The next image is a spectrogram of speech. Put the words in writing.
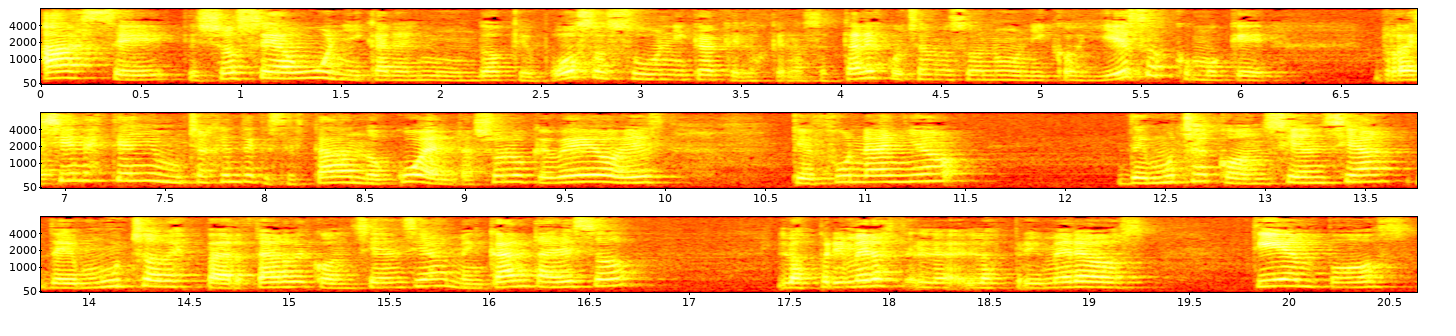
hace que yo sea única en el mundo, que vos sos única, que los que nos están escuchando son únicos, y eso es como que recién este año hay mucha gente que se está dando cuenta. Yo lo que veo es que fue un año de mucha conciencia, de mucho despertar de conciencia, me encanta eso. Los primeros, los primeros tiempos,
